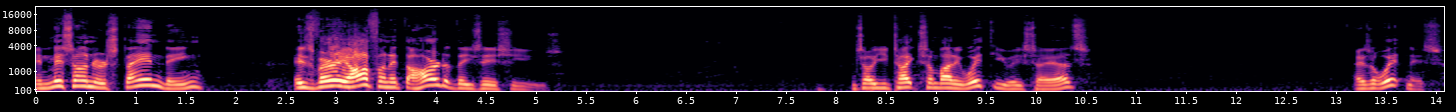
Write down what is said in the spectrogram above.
and misunderstanding is very often at the heart of these issues. And so you take somebody with you, he says, as a witness.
